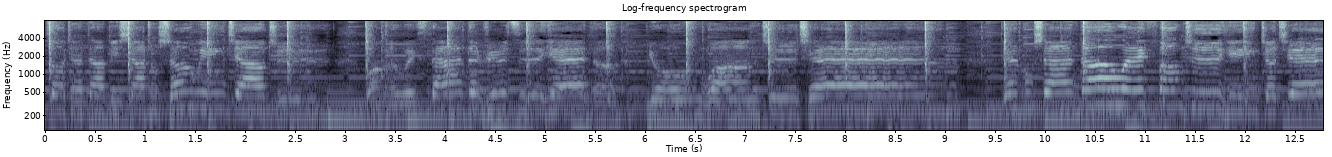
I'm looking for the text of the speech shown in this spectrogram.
作家的笔下，中生命交织。忘了未散的日子，也能勇往直前。电风扇的微风指引着前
